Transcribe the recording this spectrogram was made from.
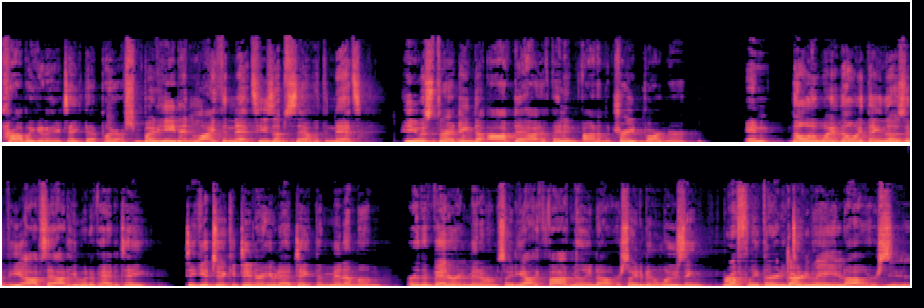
Probably going to take that player option, but he didn't like the Nets. He's upset with the Nets. He was threatening to opt out if they didn't find him a trade partner. And the only way, the only thing though, is if he opts out, he would have had to take to get to a contender. He would have to take the minimum or the veteran minimum. So he'd got like five million dollars. So he'd have been losing roughly thirty-two 30 million million. dollars. Yeah.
